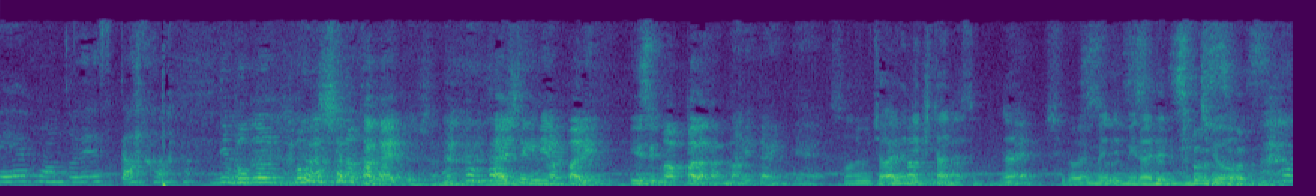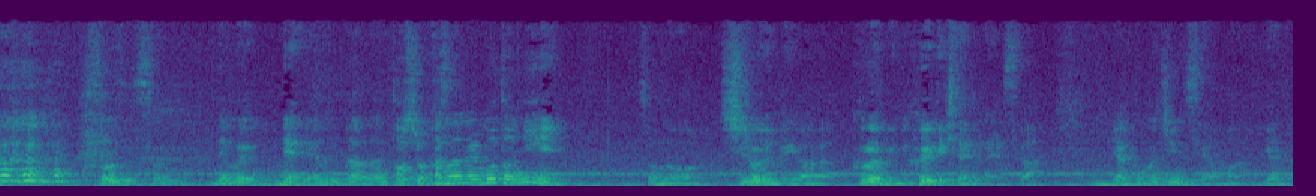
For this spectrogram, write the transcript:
えー、本当ですか？で僕僕自身の考えとしてはね。最終的にやっぱり要するに真っ裸になりたいんで、その道歩んできたんですもんね。白い目で見られる道を。そうですそうです。でもねだんだん年を重ねるごとにその白い目が黒い目に増えてきたじゃないですか。役の人生は嫌なん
